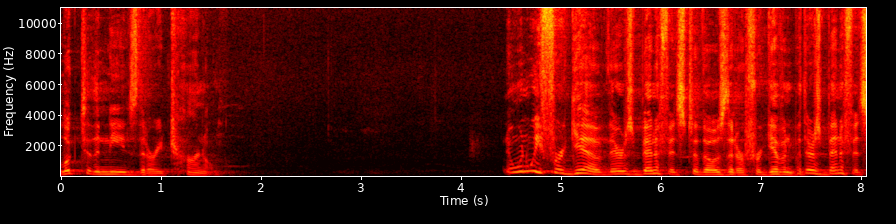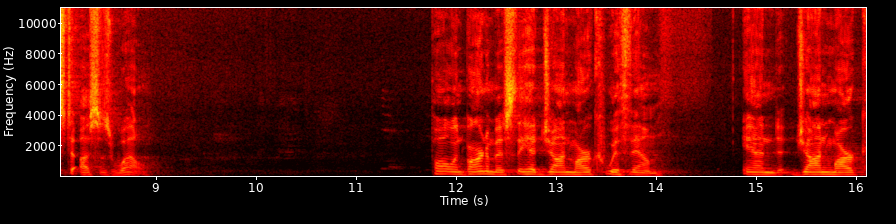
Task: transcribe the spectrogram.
Look to the needs that are eternal. And when we forgive, there's benefits to those that are forgiven, but there's benefits to us as well. Paul and Barnabas, they had John Mark with them. And John Mark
